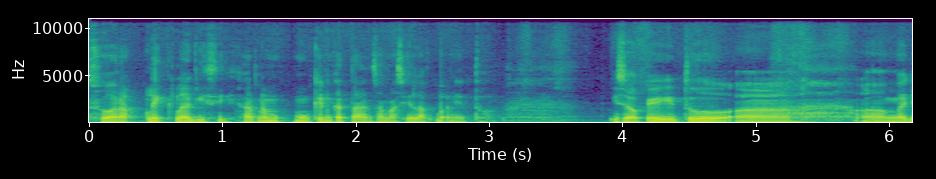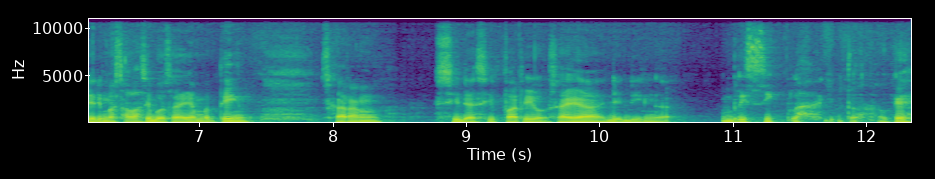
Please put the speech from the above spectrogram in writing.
suara klik lagi sih karena mungkin ketahan sama si lakban itu. Is okay itu uh, nggak uh, jadi masalah sih buat saya. Yang penting sekarang si dasi vario saya jadi nggak berisik lah gitu. Oke? Okay?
